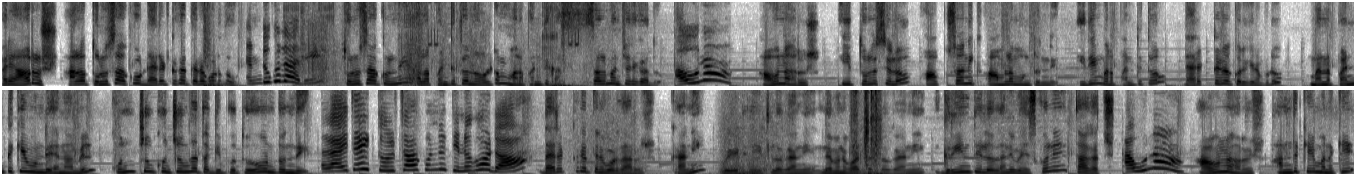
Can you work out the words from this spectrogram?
అరే ఆరుష్ అలా తులసాకు డైరెక్ట్గా తినకూడదు. ఎందుకు డాడీ? తులసాకుల్ని అలా పంటితో నవ్వటం మన పంటికి అస్సలు మంచిది కాదు. అవునా? అవును ఆరుష్ ఈ తులసిలో ఆక్సానిక్ ఆమ్లం ఉంటుంది. ఇది మన పంటితో డైరెక్ట్గా కొరికినప్పుడు మన పంటికి ఉండే ఎనామిల్ కొంచెం కొంచెంగా తగ్గిపోతూ ఉంటుంది. అలా అయితే ఈ తులసాకుని తినకూడదా? డైరెక్ట్గా తినకూడదు ఆరుష్ కానీ వేడి నీటిలో కానీ లెమన్ వాటర్లో కానీ గ్రీన్ టీలో కానీ వేసుకొని తాగొచ్చు. అవునా? అవును హరీష్ అందుకే మనకి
